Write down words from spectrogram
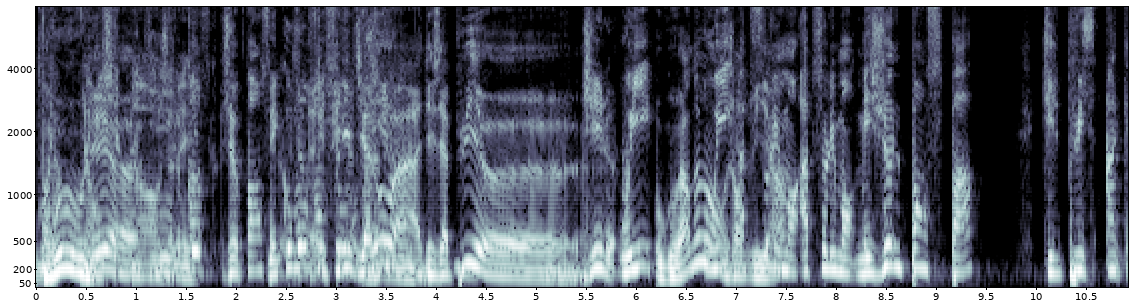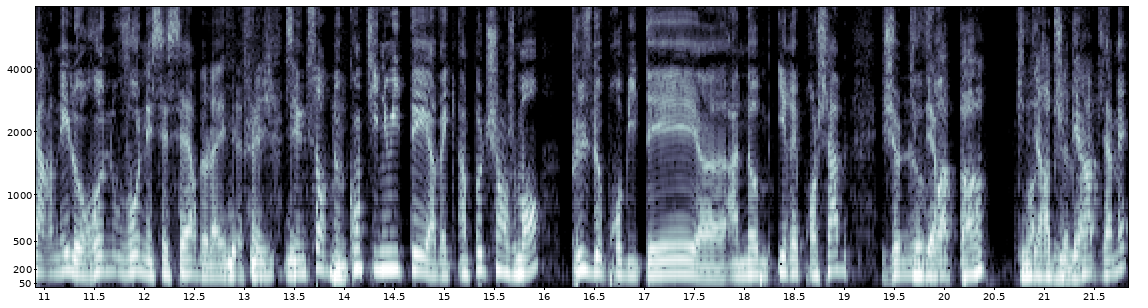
Voilà. Vous, vous voulez. Michel euh, Platini, Je jamais. pense, je pense Mais que- comment pense- Philippe Diallo a, a des appuis euh, Gilles, Oui, au gouvernement oui, aujourd'hui. hein. absolument, absolument. Mais je ne pense pas qu'il puisse incarner le renouveau nécessaire de la FFF. C'est une sorte de Hmm. continuité avec un peu de changement, plus de probité, euh, un homme irréprochable. Je ne Qui le ne dérape vois pas. qui ne dérape Qui jamais. dérape jamais.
